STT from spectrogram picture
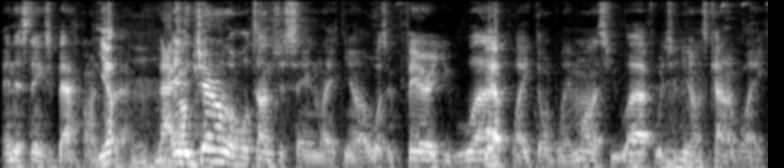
And this thing's back on Yep. track. Mm-hmm. Back and on the general the whole time is just saying like, you know, it wasn't fair. You left. Yep. Like, don't blame us. You left. Which you know mm-hmm. it's kind of like,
